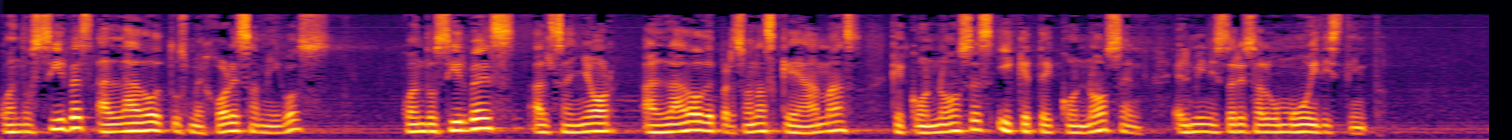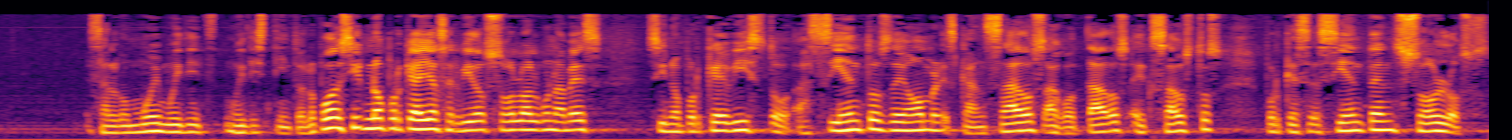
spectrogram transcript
Cuando sirves al lado de tus mejores amigos, cuando sirves al Señor al lado de personas que amas, que conoces y que te conocen, el ministerio es algo muy distinto. Es algo muy, muy, muy distinto. Lo puedo decir no porque haya servido solo alguna vez, sino porque he visto a cientos de hombres cansados, agotados, exhaustos, porque se sienten solos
